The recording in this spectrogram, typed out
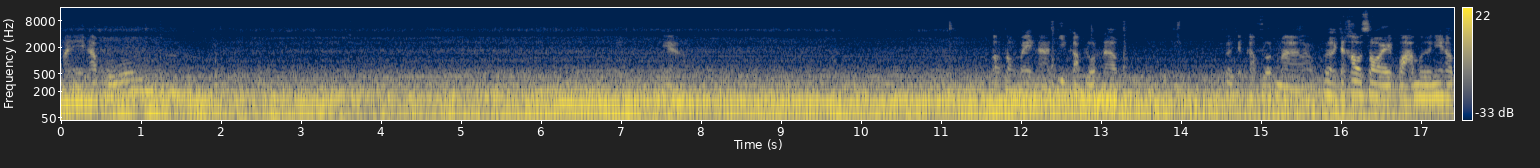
ไป ครับผมเนี่ยเราต้องไปหาที่กลับรถนะครับ เพื่อจะกลับรถมาครับเพื่อจะเข้าซอยขวามือนี่ครับ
